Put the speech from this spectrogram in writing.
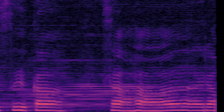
है तो किसका सहारा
